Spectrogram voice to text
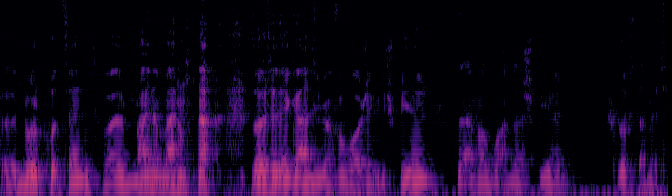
äh, 0%, weil meiner Meinung nach sollte der gar nicht mehr für Washington spielen, sondern einfach woanders spielen. Schluss damit.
